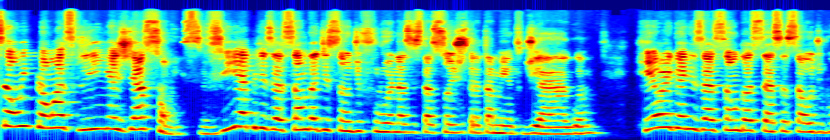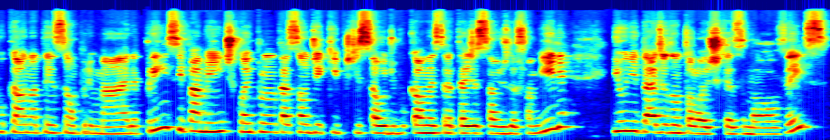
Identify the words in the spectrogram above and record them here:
são, então, as linhas de ações? Viabilização da adição de flúor nas estações de tratamento de água, reorganização do acesso à saúde bucal na atenção primária, principalmente com a implantação de equipes de saúde bucal na estratégia de saúde da família e unidades odontológicas móveis,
